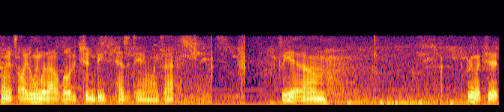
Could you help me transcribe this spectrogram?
when it's idling without a load, it shouldn't be hesitating like that. So yeah, um, pretty much it.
